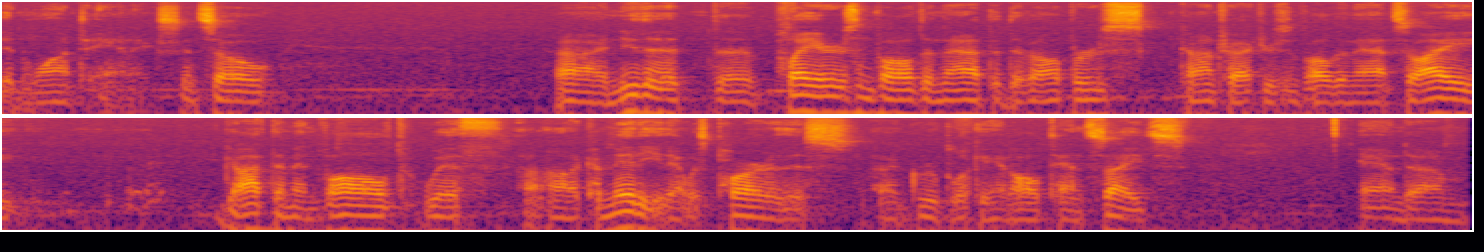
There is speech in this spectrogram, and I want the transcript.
didn't want to annex. And so uh, I knew the, the players involved in that, the developers, contractors involved in that. So I got them involved with uh, on a committee that was part of this uh, group looking at all 10 sites. And um,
